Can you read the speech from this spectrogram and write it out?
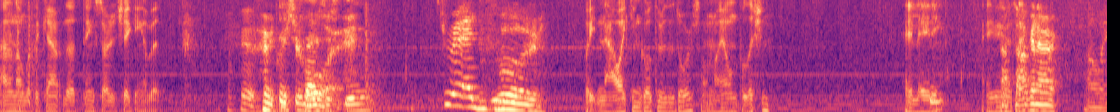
I don't know, but the cam- the thing started shaking a bit. Good. Her Pretty sure that's just you. Dreadful. Wait, now I can go through the doors on my own volition? Hey, lady. Anything Stop to say? talking to her. Oh wait,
